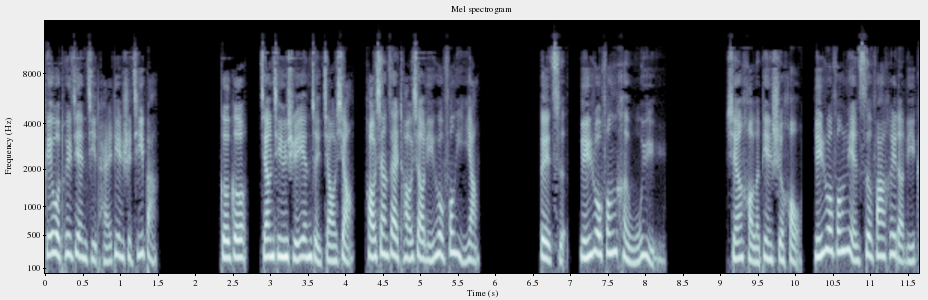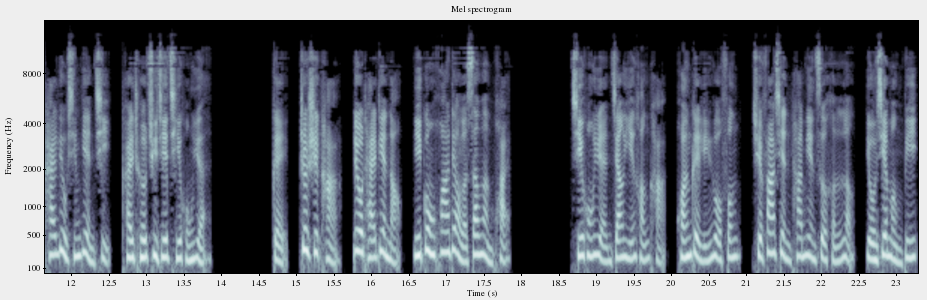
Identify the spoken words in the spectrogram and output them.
给我推荐几台电视机吧。”哥哥，江清雪掩嘴娇笑，好像在嘲笑林若风一样。对此，林若风很无语。选好了电视后，林若风脸色发黑的离开六星电器，开车去接齐宏远。给，这是卡，六台电脑，一共花掉了三万块。齐宏远将银行卡还给林若风，却发现他面色很冷，有些懵逼，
